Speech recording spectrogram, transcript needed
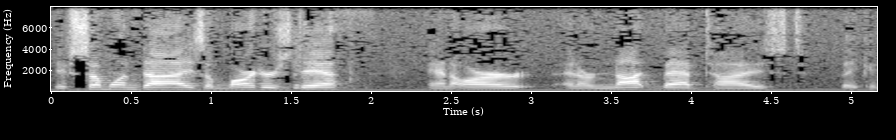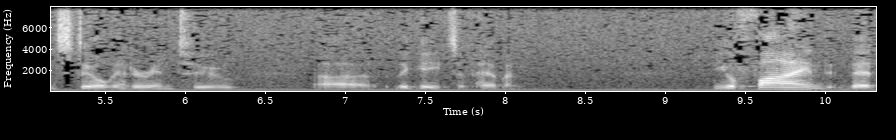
If someone dies a martyr's death and are, and are not baptized, they can still enter into uh, the gates of heaven. You'll find that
